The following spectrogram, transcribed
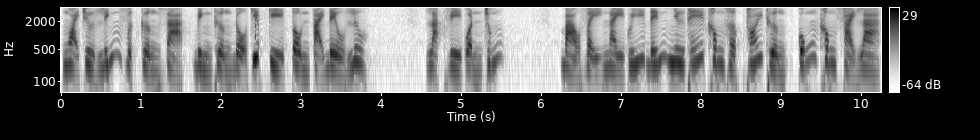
Ngoại trừ lĩnh vực cường giả, bình thường độ kiếp kỳ tồn tại đều lưu. Lạc vì quần chúng. Bảo vậy này quý đến như thế không hợp thói thường, cũng không phải là.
